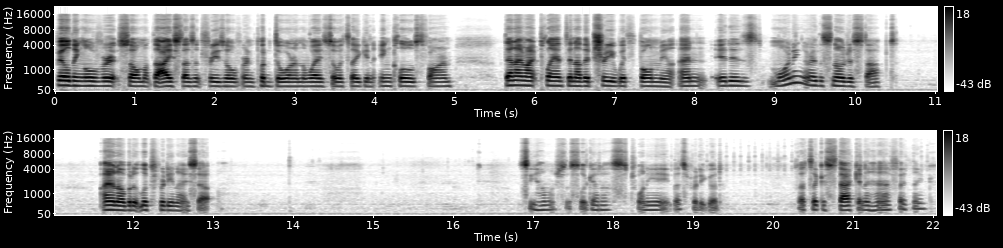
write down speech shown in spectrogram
building over it so the ice doesn't freeze over and put a door in the way so it's like an enclosed farm. Then I might plant another tree with bone meal. And it is morning or the snow just stopped? I don't know, but it looks pretty nice out. See how much this will get us. 28, that's pretty good. That's like a stack and a half, I think.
